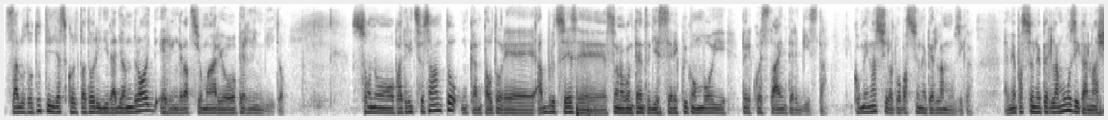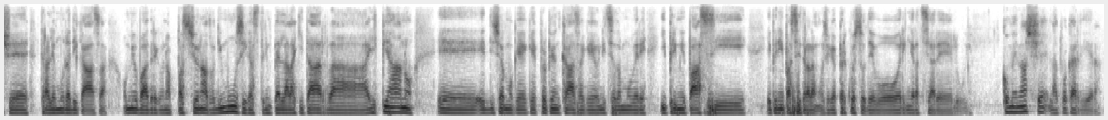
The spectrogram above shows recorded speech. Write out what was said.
Saluto tutti gli ascoltatori di Radio Android e ringrazio Mario per l'invito. Sono Patrizio Santo, un cantautore abruzzese e sono contento di essere qui con voi per questa intervista. Come nasce la tua passione per la musica? La mia passione per la musica nasce tra le mura di casa. Ho mio padre che è un appassionato di musica, strimpella la chitarra, il piano e, e diciamo che, che, è proprio in casa che ho iniziato a muovere i primi passi, i primi passi tra la musica e per questo devo ringraziare lui. Come nasce la tua carriera?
